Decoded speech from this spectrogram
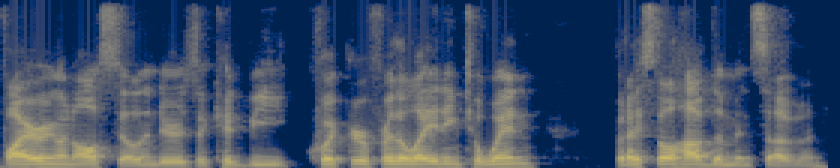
firing on all cylinders, it could be quicker for the Lightning to win, but I still have them in seven.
